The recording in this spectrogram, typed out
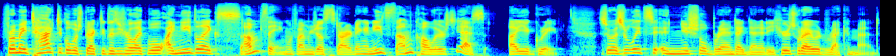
From a tactical perspective, because you're like, well, I need like something if I'm just starting, I need some colors. Yes, I agree. So, as it relates to initial brand identity, here's what I would recommend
